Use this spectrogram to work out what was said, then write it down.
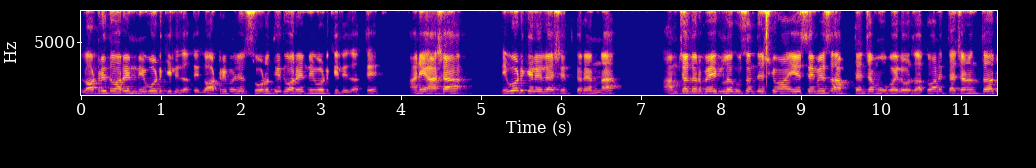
लॉटरीद्वारे निवड केली जाते. लॉटरी म्हणजे सोडतीद्वारे निवड केली जाते. आणि अशा निवड केलेल्या शेतकऱ्यांना आमच्यातर्फे एक लघु संदेश किंवा एस एम एस त्यांच्या मोबाईलवर जातो आणि त्याच्यानंतर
